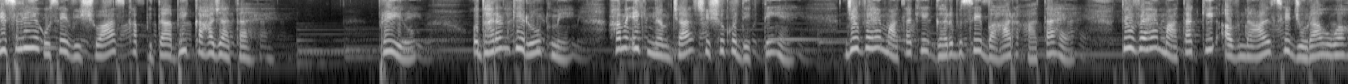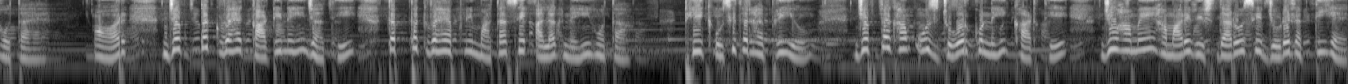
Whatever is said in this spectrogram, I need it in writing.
इसलिए उसे विश्वास का पिता भी कहा जाता है। प्रियो, उदाहरण के रूप में हम एक नवजात शिशु को देखते हैं जब वह माता के गर्भ से बाहर आता है तो वह माता के अवनाल से जुड़ा हुआ होता है। और जब तक वह काटी नहीं जाती, तब तक वह अपनी माता से अलग नहीं होता। ठीक उसी तरह प्रियो, जब तक हम उस डोर को नहीं काटते, जो हमें हमारे रिश्तेदारों से जुड़े रखती है,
